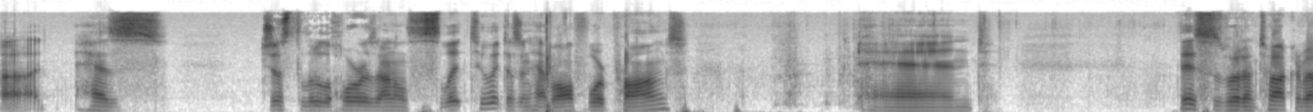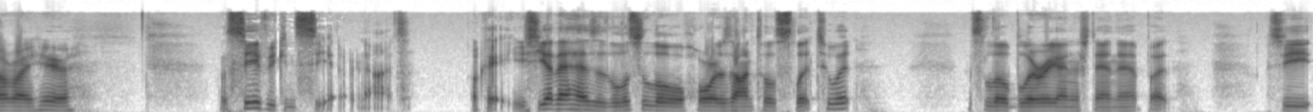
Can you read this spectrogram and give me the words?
uh, has just a little horizontal slit to it doesn't have all four prongs and this is what I'm talking about right here. Let's see if we can see it or not. Okay, you see how that has a little horizontal slit to it? It's a little blurry, I understand that, but see,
